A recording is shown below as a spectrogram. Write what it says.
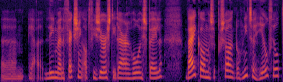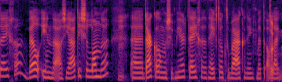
um, ja, lean manufacturing adviseurs die daar een rol in spelen. Wij komen ze persoonlijk nog niet zo heel veel tegen. Wel in de Aziatische landen. Hm. daar komen ze meer tegen. Dat heeft ook te maken denk ik, met allerlei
